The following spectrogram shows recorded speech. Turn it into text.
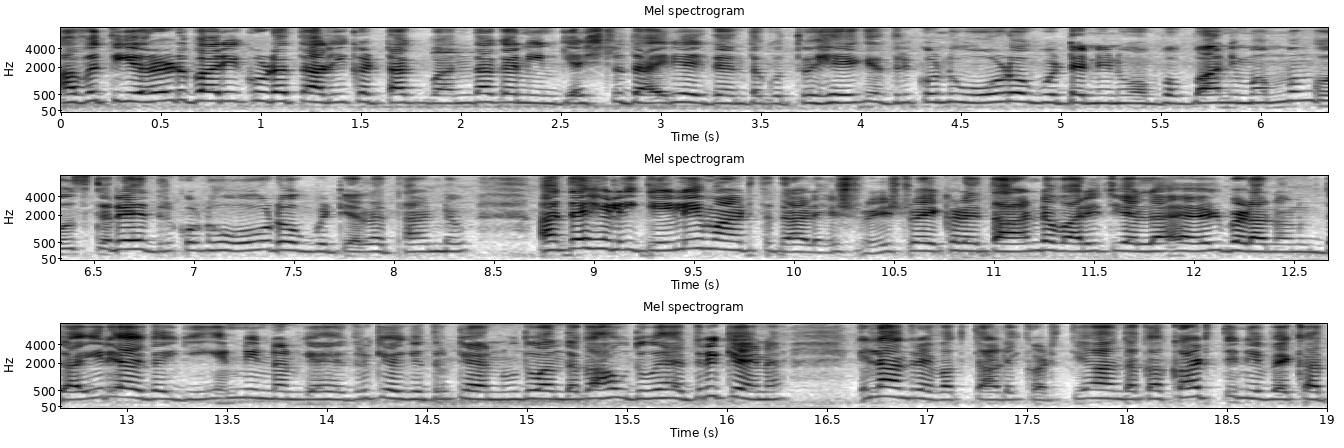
ಅವತ್ತು ಎರಡು ಬಾರಿ ಕೂಡ ತಾಳಿ ಕಟ್ಟಕ್ಕೆ ಬಂದಾಗ ನಿನ್ಗೆ ಎಷ್ಟು ಧೈರ್ಯ ಇದೆ ಅಂತ ಗೊತ್ತು. ಹೇಗೆ ಹೆದ್ರಿಕೊಂಡು ಓಡೋಗ್ಬಿಟ್ಟೆ ನೀನು? ಒಬ್ಬೊಬ್ಬ ನಿಮ್ಮ ಅಮ್ಮಂಗೋಸ್ಕರ ಹೆದ್ರಿಕೊಂಡು ಓಡೋಗ್ಬಿಟ್ಟಿಯಲ್ಲ ತಾಂಡವ್. ಅಂತ ಹೇಳಿ ಗೇಲಿ ಮಾಡ್ತಿದ್ದಾಳೆ ಶ್ರೇಷ್ಠ ಈ ಕಡೆ ತಾಂಡವ್. ಆ ರೀತಿ ಎಲ್ಲ ಹೇಳ್ಬೇಡ ನನಗೆ ಧೈರ್ಯ ಇದೆ. ಏನು ನೀನು ನನಗೆ ಹೆದರಿಕೆ ಹೆದರಿಕೆ ಅನ್ನೋದು ಅಂದಾಗ, ಹೌದು, ಹೆದರಿಕೆನೆ. ಇಲ್ಲಾಂದರೆ ಇವಾಗ ತಾಳಿ ಕಟ್ತೀಯಾ? ಅಂದಾಗ, ಕಟ್ತೀನಿ ಬೇಕಾದ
